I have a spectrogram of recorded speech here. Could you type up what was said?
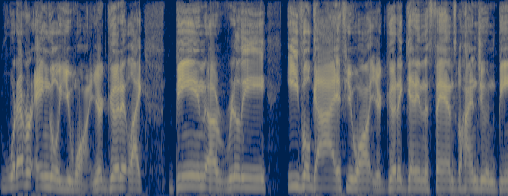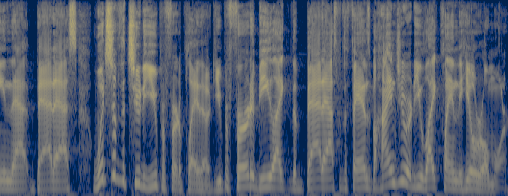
whatever angle you want. You're good at like being a really evil guy if you want. You're good at getting the fans behind you and being that badass. Which of the two do you prefer to play though? Do you prefer to be like the badass with the fans behind you, or do you like playing the heel role more?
